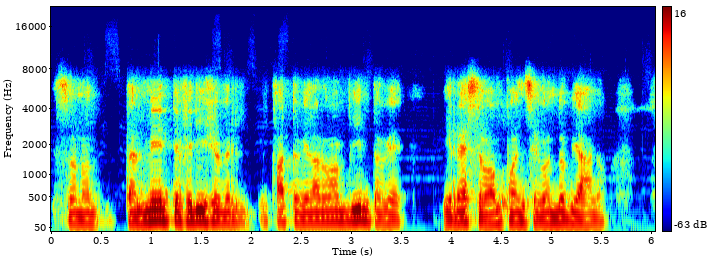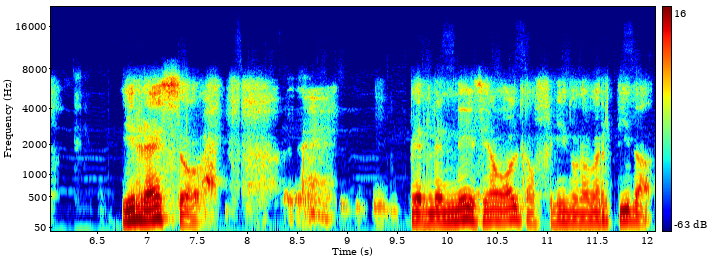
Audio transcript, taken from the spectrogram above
sono talmente felice per il fatto che la Roma ha vinto che il resto va un po' in secondo piano. Il resto, per l'ennesima volta ho finito una partita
